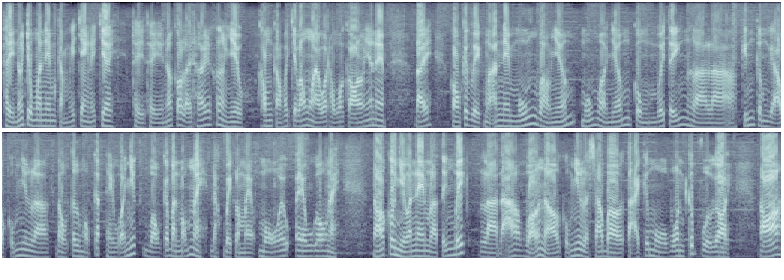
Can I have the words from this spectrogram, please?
thì nói chung anh em cầm cái trang để chơi, thì thì nó có lợi thế rất là nhiều. Không cần phải chơi bóng ngoài, qua thầu qua cò đâu nhé anh em. Đấy, còn cái việc mà anh em muốn vào nhóm, muốn vào nhóm cùng với tiến là là kiếm cơm gạo cũng như là đầu tư một cách hiệu quả nhất vào cái banh bóng này, đặc biệt là mùa Euro này. Đó, có nhiều anh em là tiếng biết là đã vỡ nợ cũng như là sao bờ tại cái mùa World Cup vừa rồi. Đó,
